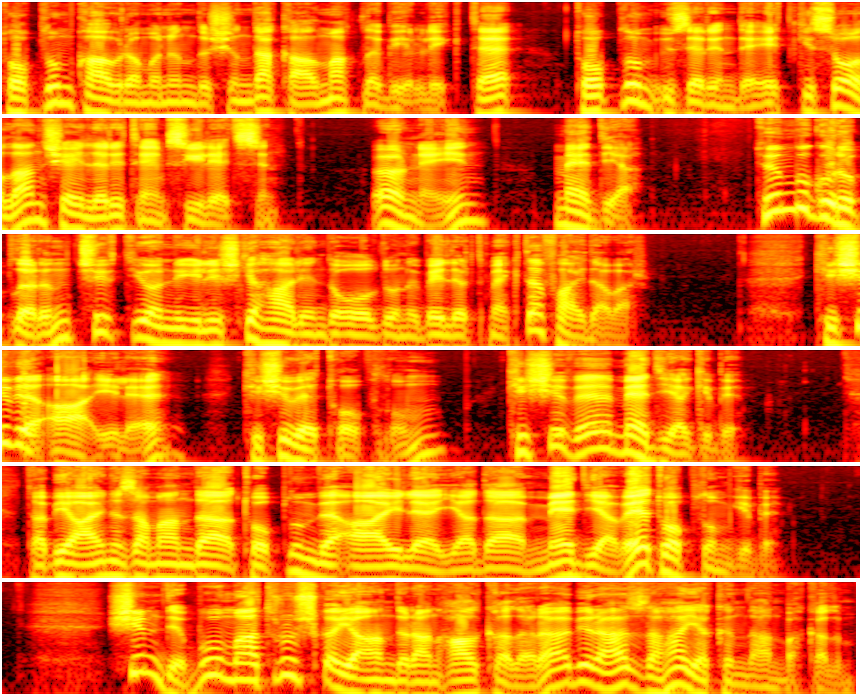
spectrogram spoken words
toplum kavramının dışında kalmakla birlikte toplum üzerinde etkisi olan şeyleri temsil etsin. Örneğin medya. Tüm bu grupların çift yönlü ilişki halinde olduğunu belirtmekte fayda var. Kişi ve aile, kişi ve toplum, kişi ve medya gibi. Tabii aynı zamanda toplum ve aile ya da medya ve toplum gibi. Şimdi bu matruşkayı andıran halkalara biraz daha yakından bakalım.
